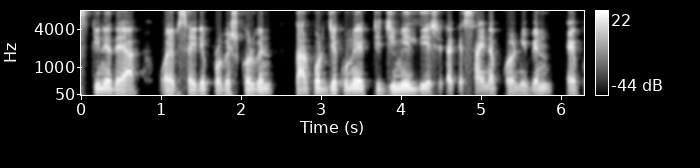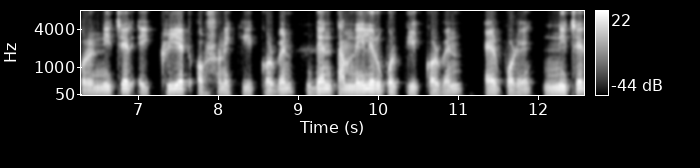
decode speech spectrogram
স্ক্রিনে দেয়া ওয়েবসাইটে প্রবেশ করবেন। তারপর যে কোনো একটি জিমেইল দিয়ে সেটাকে সাইন আপ করে নেবেন। এরপরে নিচের এই ক্রিয়েট অপশনে ক্লিক করবেন। দেন থাম্বনেইলের উপর ক্লিক করবেন। এরপরে নিচের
